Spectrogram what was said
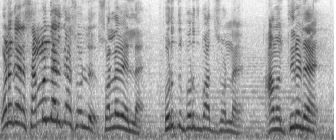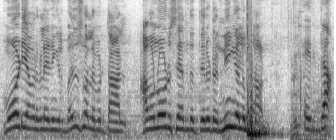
உனக்கு சம்மந்தம் இருக்கா? சொல்லு. சொல்லவே இல்லை. பொறுத்து பொறுத்து பார்த்து சொன்னேன். அவன் திருடன் மோடி அவர்களை நீங்கள் பதில் சொல்ல விட்டால் அவனோடு சேர்ந்த திருடன் நீங்களும் தான். இதுதான்.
